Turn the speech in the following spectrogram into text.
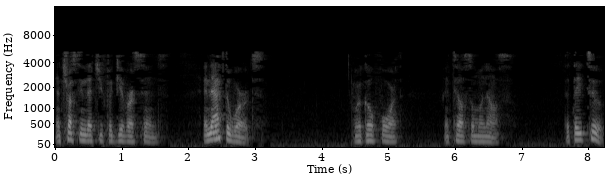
and trusting that you forgive our sins. And afterwards, we'll go forth and tell someone else that they too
